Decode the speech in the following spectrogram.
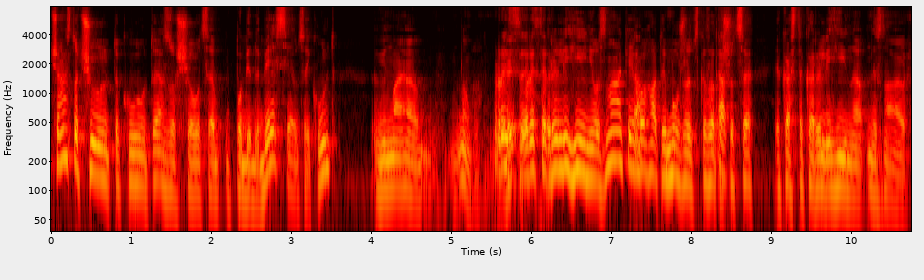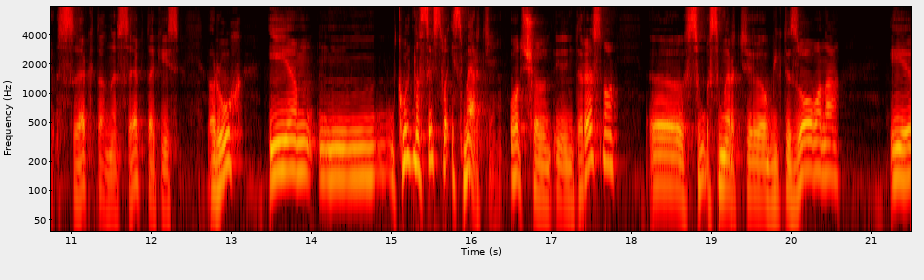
часто чую таку тезу, що це побідобєсія, цей культ, він має ну, Рис, рис, релігійні ознаки так. багато. І можна сказати, так. що це якась така релігійна, не знаю, секта, не секта, якийсь рух. І м, культ насильства і смерті. От що інтересно, е, смерть об'єктизована. І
